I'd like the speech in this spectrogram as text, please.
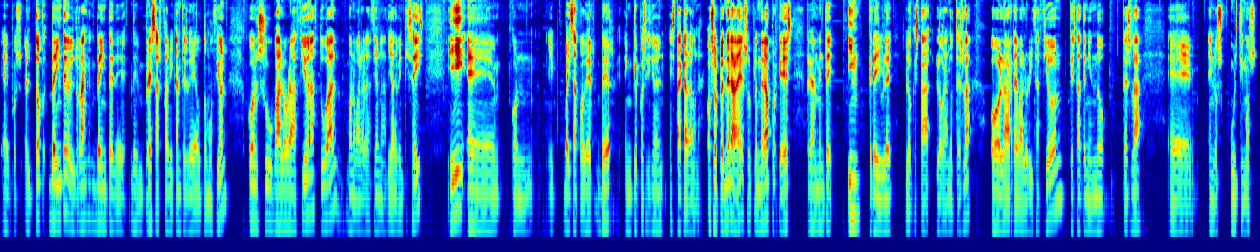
eh, pues el top 20, el rank 20 de, empresas fabricantes de automoción con su valoración actual, bueno, valoración a día de 26 y eh, con vais a poder ver en qué posición está cada una. Os sorprenderá, ¿eh? Os sorprenderá porque es realmente increíble lo que está logrando Tesla o la revalorización que está teniendo Tesla eh, en los últimos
